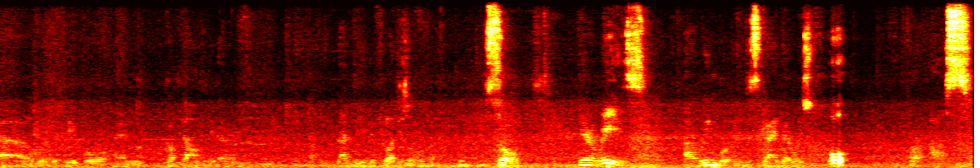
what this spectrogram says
uh, with the people and come down to the earth. That the, the flood is over. So there is a rainbow in the sky. There is hope for us.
